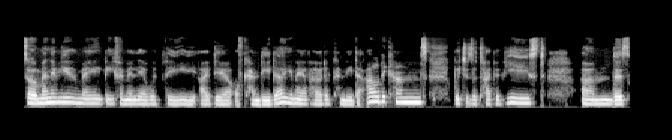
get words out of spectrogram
so many of you may be familiar with the idea of candida. You may have heard of candida albicans, which is a type of yeast. Um, there's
